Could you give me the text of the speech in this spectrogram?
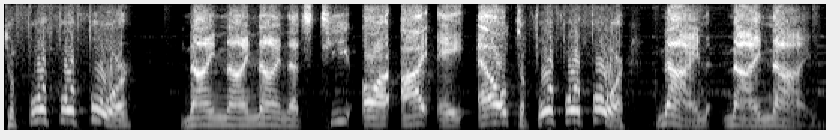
to 444 999. That's T R I A L to 444 999.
